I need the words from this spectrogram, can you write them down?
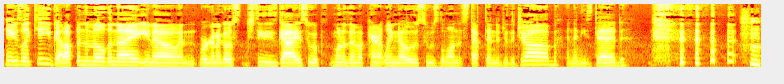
He was like, "Yeah, you got up in the middle of the night, you know, and we're gonna go see these guys who one of them apparently knows who's the one that stepped in to do the job, and then he's dead."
